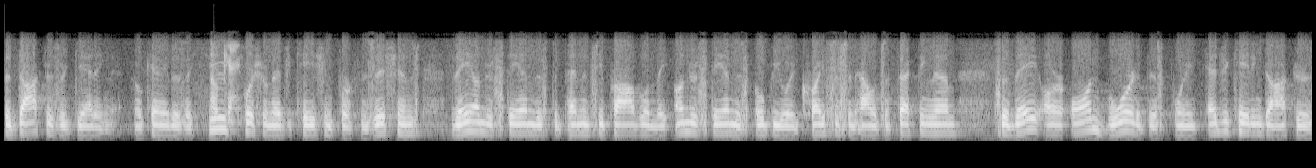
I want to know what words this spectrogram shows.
the doctors are getting it, okay? There's a huge Okay. push on education for physicians. They understand this dependency problem. They understand this opioid crisis and how it's affecting them. So they are on board at this point, educating doctors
